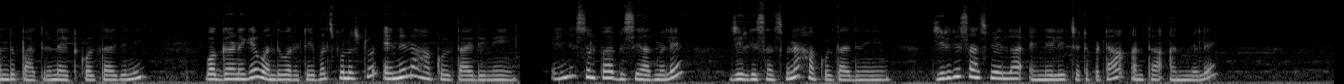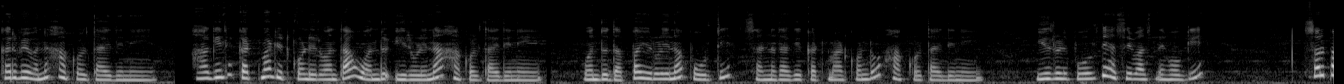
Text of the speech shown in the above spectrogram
ಒಂದು ಪಾತ್ರೆನ ಇಟ್ಕೊಳ್ತಾ ಇದ್ದೀನಿ. ಒಗ್ಗರಣೆಗೆ ಒಂದೂವರೆ ಟೇಬಲ್ ಸ್ಪೂನಷ್ಟು ಎಣ್ಣೆನ ಹಾಕ್ಕೊಳ್ತಾ ಇದ್ದೀನಿ. ಎಣ್ಣೆ ಸ್ವಲ್ಪ ಬಿಸಿ ಆದಮೇಲೆ ಜೀರಿಗೆ ಸಾಸಿವೆನ ಹಾಕ್ಕೊಳ್ತಾ ಇದ್ದೀನಿ. ಜೀರಿಗೆ ಸಾಸಿವೆ ಎಲ್ಲ ಎಣ್ಣೆಲಿ ಚಟಪಟ ಅಂತ ಅಂದಮೇಲೆ ಕರಿಬೇವನ್ನು ಹಾಕ್ಕೊಳ್ತಾ ಇದ್ದೀನಿ. ಹಾಗೆಯೇ ಕಟ್ ಮಾಡಿ ಇಟ್ಕೊಂಡಿರುವಂಥ ಒಂದು ಈರುಳ್ಳಿನ ಹಾಕ್ಕೊಳ್ತಾ ಇದ್ದೀನಿ. ಒಂದು ದಪ್ಪ ಈರುಳ್ಳಿನ ಪೂರ್ತಿ ಸಣ್ಣದಾಗಿ ಕಟ್ ಮಾಡಿಕೊಂಡು ಹಾಕ್ಕೊಳ್ತಾ ಇದ್ದೀನಿ. ಈರುಳ್ಳಿ ಪೂರ್ತಿ ಹಸಿ ವಾಸನೆ ಹೋಗಿ ಸ್ವಲ್ಪ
